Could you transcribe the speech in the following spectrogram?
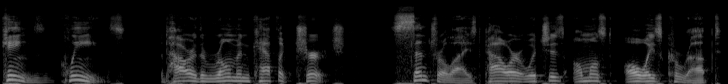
kings and queens, the power of the Roman Catholic Church, centralized power, which is almost always corrupt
